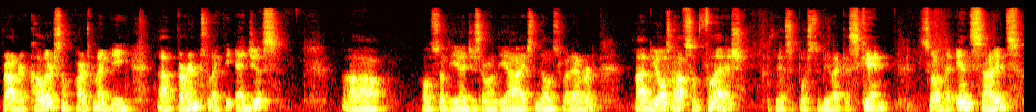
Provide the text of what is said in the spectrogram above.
browner color. Some parts might be uh, burnt, like the edges. Uh, also the edges around the eyes, nose, whatever. And you also have some flesh, because they're supposed to be like a skin. So the insides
